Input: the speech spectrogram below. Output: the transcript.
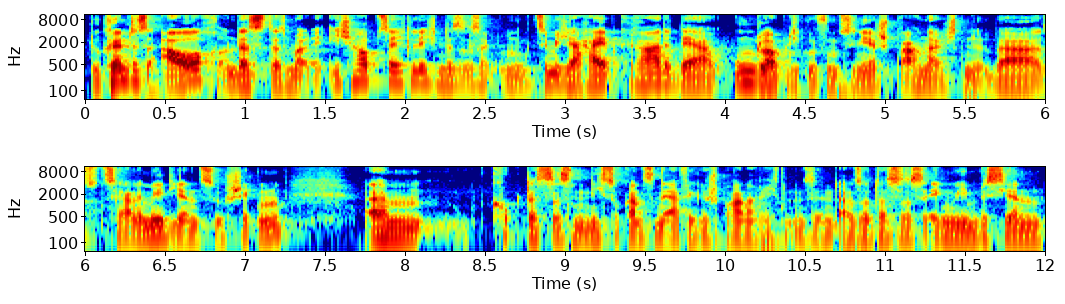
Du könntest auch, und das, das mache ich hauptsächlich, und das ist ein ziemlicher Hype gerade, der unglaublich gut funktioniert, Sprachnachrichten über soziale Medien zu schicken. Ähm, guck, dass das nicht so ganz nervige Sprachnachrichten sind. Also, dass das irgendwie ein bisschen,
